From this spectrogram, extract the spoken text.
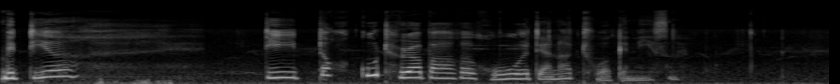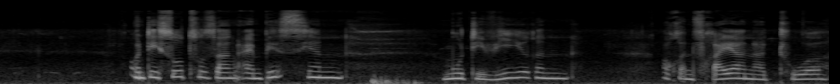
mit dir die doch gut hörbare Ruhe der Natur genießen. Und dich sozusagen ein bisschen motivieren, auch in freier Natur,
